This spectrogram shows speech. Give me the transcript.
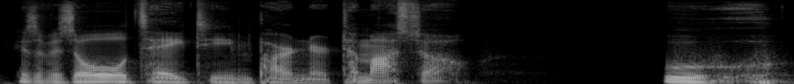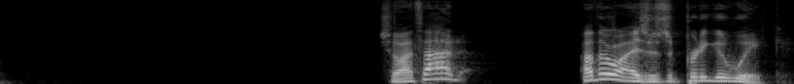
because of his old tag team partner, Tommaso. Ooh. So I thought otherwise it was a pretty good week.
